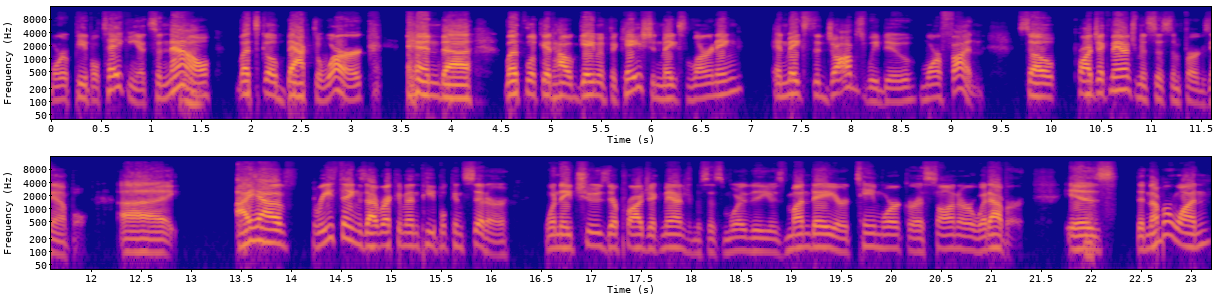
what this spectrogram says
more people taking it. So now yeah. let's go back to work and uh, let's look at how gamification makes learning and makes the jobs we do more fun. So, project management system, for example, uh, I have three things I recommend people consider when they choose their project management system, whether they use Monday or Teamwork or Asana or whatever. Is the number one,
